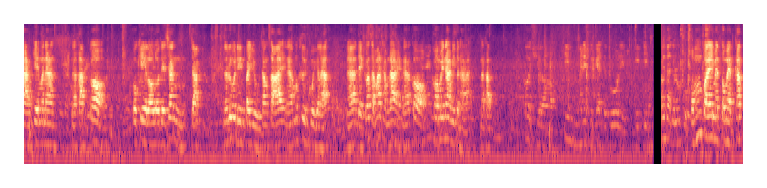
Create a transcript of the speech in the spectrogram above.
ห่างเกมมานานนะครับ ก็โอเคเราโรเตชันจากนฤบดินทร์ไปอยู่ทางซ้ายนะเมื่อคืนคุยกันแล้วนะเด็กก็สามารถทำได้นะก็ก็ไม่น่ามีปัญหานะครับ Coach, your team managed to get the goal in 18ผมไปแมตต์ต่อแมตต์ครับ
